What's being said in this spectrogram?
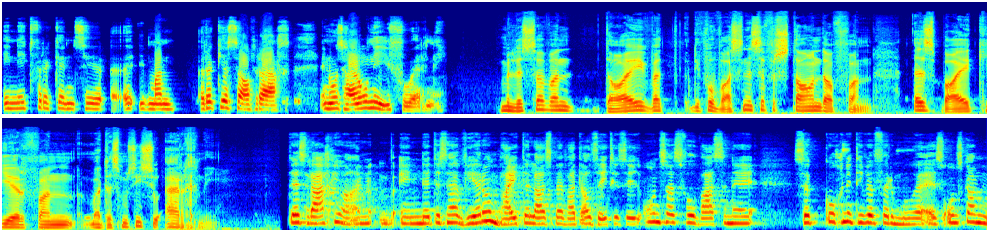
en net vir 'n kind sê uh, man ruk jouself reg en ons huil nie hiervoor nie. Melissa want daai wat die volwassenes se verstaan daarvan is baie keer van maar dis mos nie so erg nie. Dis reg Johan en dit is nou weer om by te las by wat al het gesê ons as volwassene se kognitiewe vermoë is ons kan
